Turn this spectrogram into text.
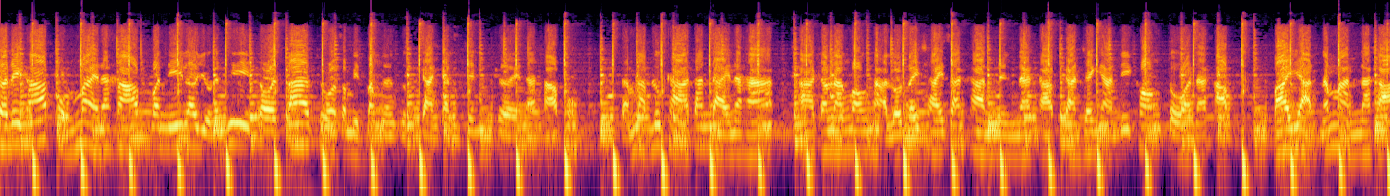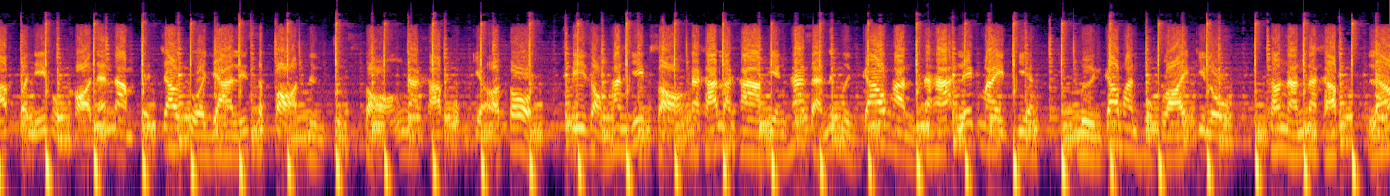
สวัสดีครับ ผมใหม่นะครับ วันนี้เราอยู่กันที่โตโยต้าชัวสมิตบางเมืองสุดการกันเช่นเคยนะครับผมสำหรับลูกค้าท่านใดนะฮะกำลังมองหารถไว้ใช้สักคันหนึ่งนะครับ การใช้งานที่คล่องตัวนะครับประหยัดน้ำมันนะครับ วันนี้ผมขอแนะนำเป็นเจ้าตัวยาริสปอร์ต 1.2 นะครับ ผมเกียร์ออโต้ปี 2022 นะครับ ราคาเพียง 519,000 นะฮะ เลขไม่เพียง 19,600 กิโลเท่านั้นนะครับ แล้ว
